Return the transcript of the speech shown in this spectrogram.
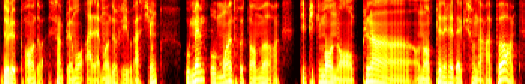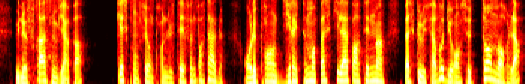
de le prendre simplement à la moindre vibration ou même au moindre temps mort. Typiquement, on est en, plein, on est en pleine rédaction d'un rapport, une phrase ne vient pas, qu'est-ce qu'on fait? On prend le téléphone portable. On le prend directement parce qu'il est à portée de main. Parce que le cerveau, durant ce temps mort-là,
